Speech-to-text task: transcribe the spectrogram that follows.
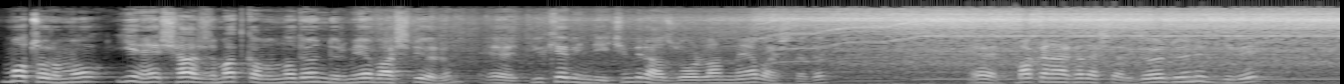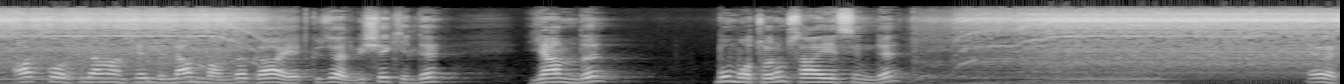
motorumu yine şarjlı matkabımla döndürmeye başlıyorum. Evet yüke bindiği için biraz zorlanmaya başladı. Evet bakın arkadaşlar gördüğünüz gibi Akkor filamentelli lambam da gayet güzel bir şekilde yandı. Bu motorum sayesinde. Evet.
